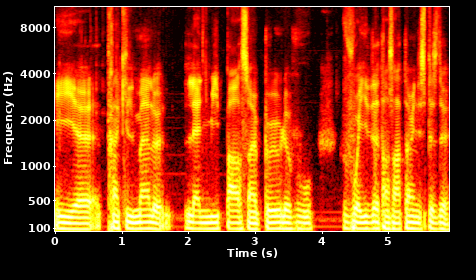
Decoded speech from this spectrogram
Et euh, tranquillement, le- la nuit passe un peu. Là, vous, vous voyez de temps en temps une espèce de,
